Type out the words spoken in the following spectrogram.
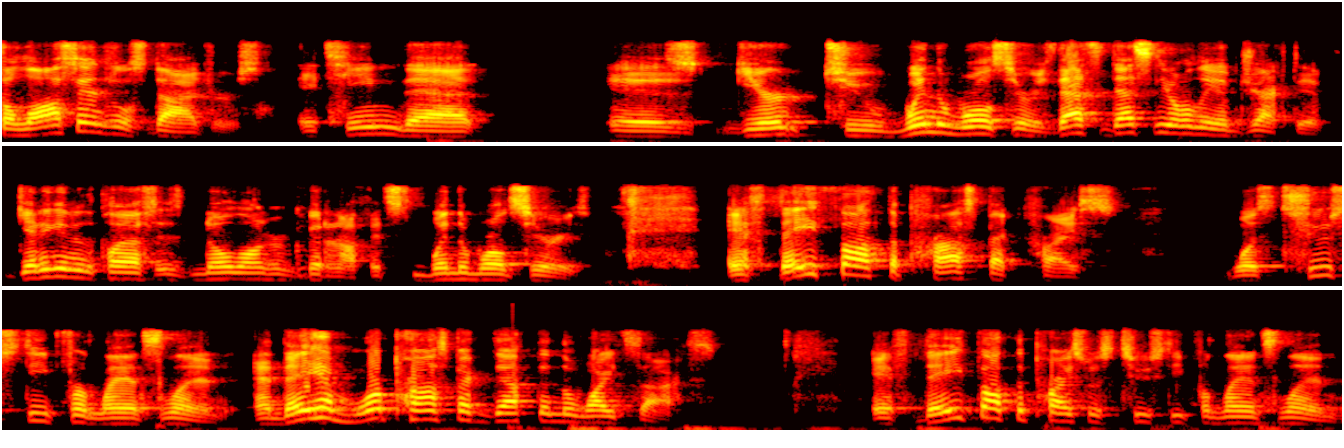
the Los Angeles Dodgers, a team that is geared to win the World Series, that's that's the only objective. Getting into the playoffs is no longer good enough. It's win the World Series. If they thought the prospect price was too steep for Lance Lynn, and they have more prospect depth than the White Sox. If they thought the price was too steep for Lance Lynn,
